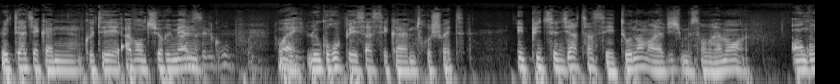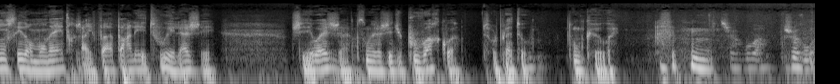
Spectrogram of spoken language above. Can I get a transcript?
Le théâtre, il y a quand même un côté aventure humaine. Ouais, c'est le groupe. ouais. Ouais, le groupe et ça, c'est quand même trop chouette. Et puis de se dire, tiens, c'est étonnant dans la vie, je me sens vraiment engoncée dans mon être, j'arrive pas à parler et tout. Et là, j'ai, j'ai dit, ouais, j'ai l'impression que j'ai du pouvoir, quoi, sur le plateau. Donc, euh, ouais. Je vois, je vois.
